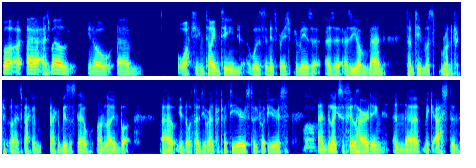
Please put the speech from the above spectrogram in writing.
but I, I, as well, you know, um, watching Time Team was an inspiration for me as a as a as a young man. Time Team was running for well, it's back in back in business now online, but uh, you know, Time Team ran for twenty years, twenty five years, and the likes of Phil Harding and uh, Mick Aston.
